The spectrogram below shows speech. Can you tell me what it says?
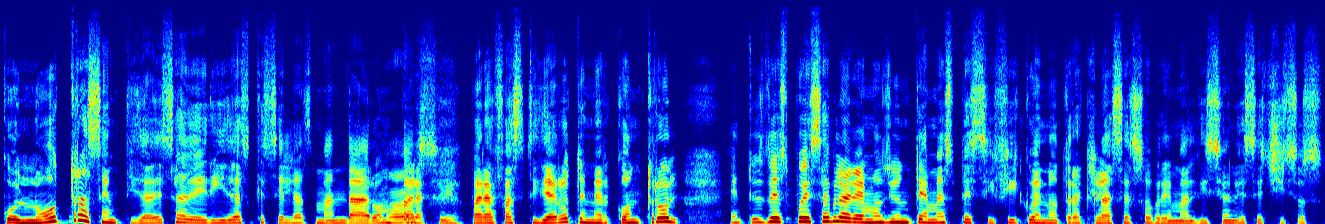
con otras entidades adheridas que se las mandaron para, para fastidiar o tener control. Entonces después hablaremos de un tema específico en otra clase sobre maldiciones, hechizos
